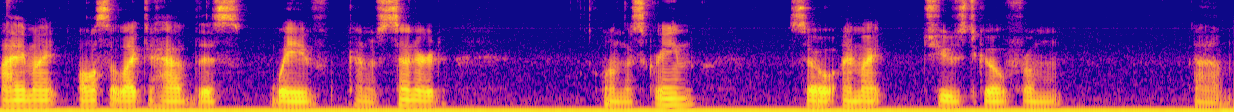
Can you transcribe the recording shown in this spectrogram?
I might also like to have this wave kind of centered on the screen. So I might choose to go from um,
